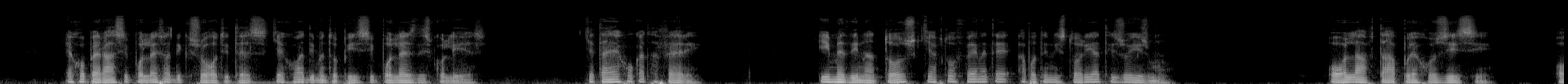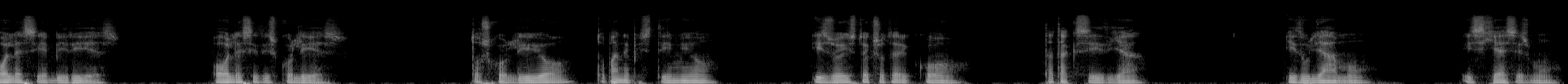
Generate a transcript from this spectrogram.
έχω περάσει πολλές αντικσοότητες και έχω αντιμετωπίσει πολλές δυσκολίες και τα έχω καταφέρει. Είμαι δυνατός και αυτό φαίνεται από την ιστορία της ζωής μου. Όλα αυτά που έχω ζήσει, όλες οι εμπειρίες, όλες οι δυσκολίες, το σχολείο, το πανεπιστήμιο, η ζωή στο εξωτερικό, τα ταξίδια, η δουλειά μου, οι σχέσεις μου.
